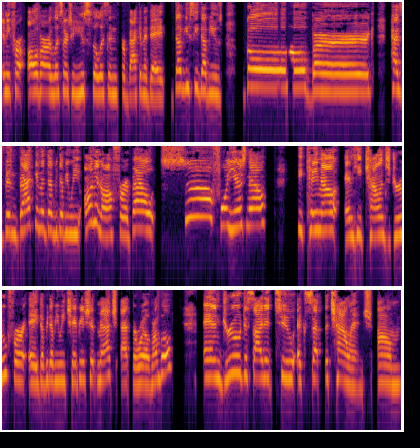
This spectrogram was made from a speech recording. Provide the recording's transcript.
and for all of our listeners who used to listen for back in the day, WCW's Goldberg has been back in the WWE on and off for about uh, four years now. He came out and he challenged Drew for a WWE championship match at the Royal Rumble. And Drew decided to accept the challenge. Um,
